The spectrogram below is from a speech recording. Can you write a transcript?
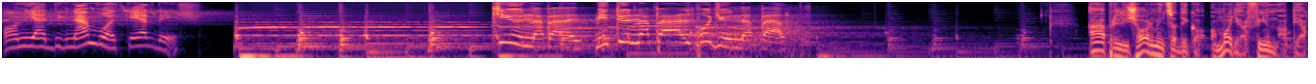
ami eddig nem volt kérdés. Ünnepel? Mit ünnepel? Hogy ünnepel? Április 30-a a Magyar Filmnapja.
